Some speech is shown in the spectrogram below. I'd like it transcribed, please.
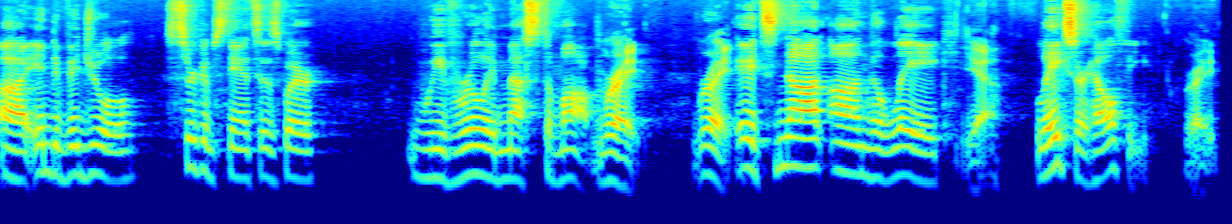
uh, individual circumstances where we've really messed them up. Right. Right. It's not on the lake. yeah. Lakes are healthy. Right.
